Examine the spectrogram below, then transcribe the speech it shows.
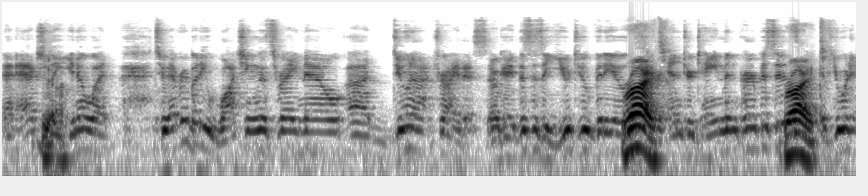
Actually, Yeah. you know what? To everybody watching this right now, uh, do not try this, okay? This is a YouTube video Right. for entertainment purposes. Right. If you were to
